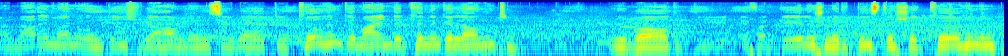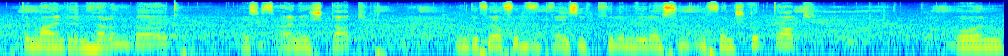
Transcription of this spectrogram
Ja, Nariman und ich, wir haben uns über die Kirchengemeinde kennengelernt, über die evangelisch-methodistische Kirchengemeinde in Herrenberg. Das ist eine Stadt ungefähr 35 Kilometer südlich von Stuttgart. Und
